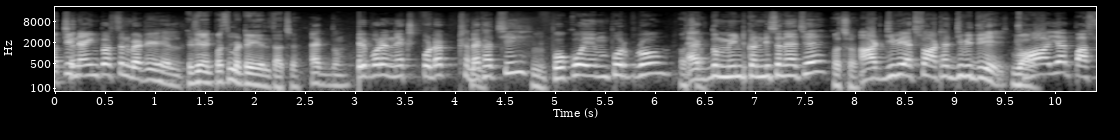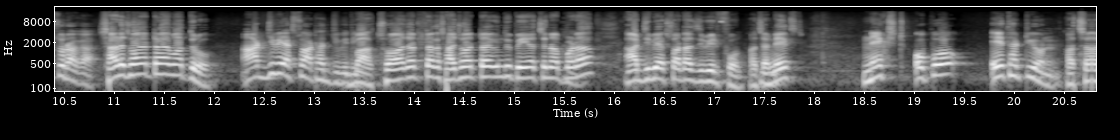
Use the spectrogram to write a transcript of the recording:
পাচ্ছেন। Nine percent battery health eighty nine percent battery health আছে। একদম। এরপরে নেক্সট প্রোডাক্ট দেখাচ্ছি পোকো এম ফোর প্রো একদম মিন্ট কন্ডিশনে আছে। আচ্ছা। আট জিবি একশো আঠাশ জিবি দিয়ে। ছ হাজার পাঁচশো টাকা। সাড়ে ছ হাজার টাকায় মাত্র? আট জিবি একশো আঠাশ জিবি বাহ ছ হাজার টাকা সাড়ে ছ হাজার টাকা কিন্তু পেয়ে যাচ্ছেন আপনারা। আট জিবি একশো আঠাশ জিবির ফোন আচ্ছা next next Oppo A thirty one আচ্ছা।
